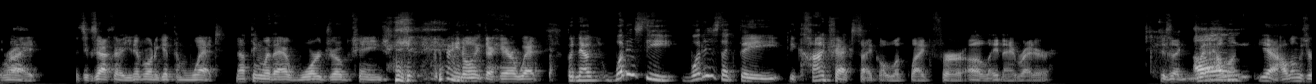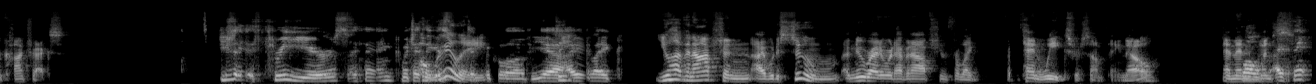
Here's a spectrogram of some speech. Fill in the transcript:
right that's exactly right. You never want to get them wet. Nothing where they have wardrobe change. you know, like their hair wet. But now, what is the what is like the the contract cycle look like for a late night writer? Is like um, how long? Yeah, how long is your contracts? Usually three years, I think, which I oh, think really? is typical of. Yeah, so I like. You have an option. I would assume a new writer would have an option for like ten weeks or something. No, and then well, once... I think.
